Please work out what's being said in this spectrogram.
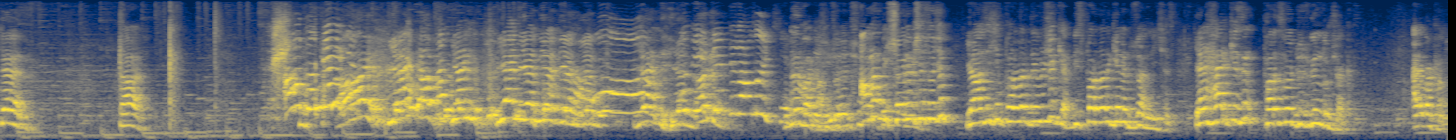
gelemedim. Tamam. Ama bakarak. Hayır, yen yap, yen, yen, yen, yen, yen, yen. Yen, yen, Bu gittin alır ki? Dur bakalım. Şöyle- şöyle- Ama bir şöyle bir şey söyleyeceğim. Yasin şimdi paraları devirecek ya, biz paraları gene düzenleyeceğiz. Yani herkesin parası böyle düzgün duracak. Hadi bakalım.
